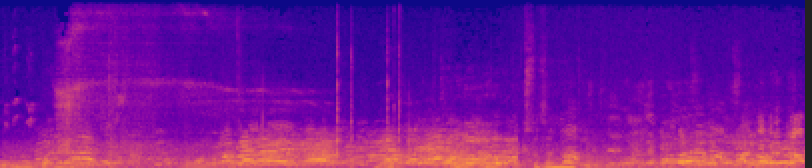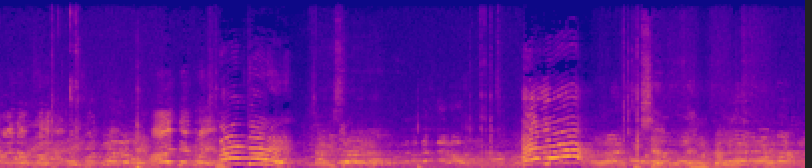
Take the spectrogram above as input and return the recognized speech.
Ου, μπανιά. Γρήγορα, το θέμα του. Έλα! Τι σέντρα, δεν είναι καλό αυτό.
